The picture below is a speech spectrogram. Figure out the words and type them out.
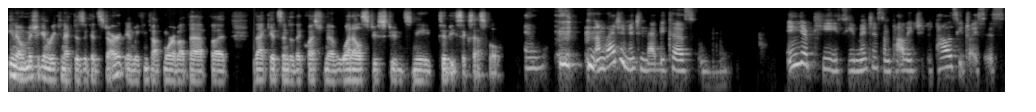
you know michigan reconnect is a good start and we can talk more about that but that gets into the question of what else do students need to be successful and i'm glad you mentioned that because in your piece, you mentioned some poly- policy choices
